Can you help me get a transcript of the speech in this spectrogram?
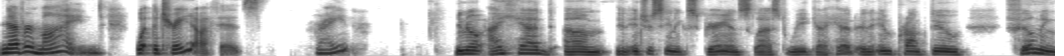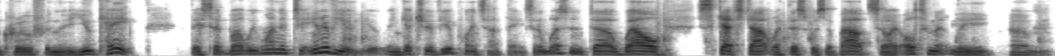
Never mind what the trade off is, right? You know, I had um, an interesting experience last week. I had an impromptu filming crew from the UK. They said, Well, we wanted to interview you and get your viewpoints on things. And it wasn't uh, well sketched out what this was about. So I ultimately um,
